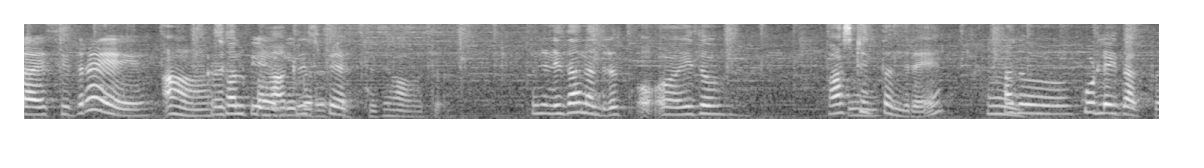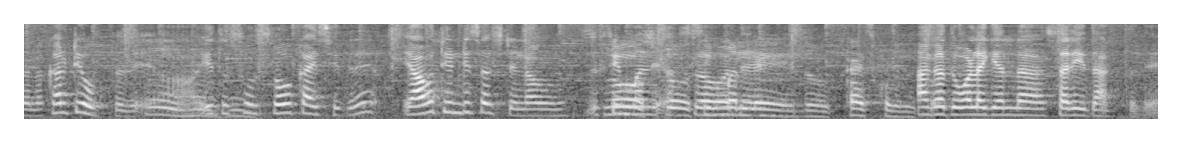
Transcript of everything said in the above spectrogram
ಕಾಯಿಸಿದ್ರೆ ಸ್ವಲ್ಪ ಕ್ರಿಸ್ಪಿ ಆಗ್ತದೆ ಹೌದು. ಅಂದ್ರೆ ನಿಧಾನ ಅಂದ್ರೆ ಇದು ಫಾಸ್ಟ್ ಇತ್ತಂದ್ರೆ ಅದು ಕೂಡಲೇ ಇದಾಗ್ತದಲ್ಲ ಕರಟಿ ಹೋಗ್ತದೆ. ಇದು ಸ್ಲೋ ಕಾಯಿಸಿದ್ರೆ ಯಾವ ತಿಂಡಿ ಸಹ ಅಷ್ಟೇ ನಾವು ಸಿಮ್ಮಲ್ಲಿ ಇದು ಕಾಯಿಸ್ಕೊಳ್ಬೇಕು ಆಗ ಅದು ಒಳಗೆಲ್ಲ ಸರಿ ಇದಾಗ್ತದೆ.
